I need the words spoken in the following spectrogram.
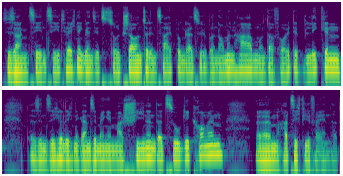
Sie sagen CNC-Technik, wenn Sie jetzt zurückschauen zu dem Zeitpunkt, als Sie übernommen haben und auf heute blicken, da sind sicherlich eine ganze Menge Maschinen dazugekommen. Ähm, hat sich viel verändert?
